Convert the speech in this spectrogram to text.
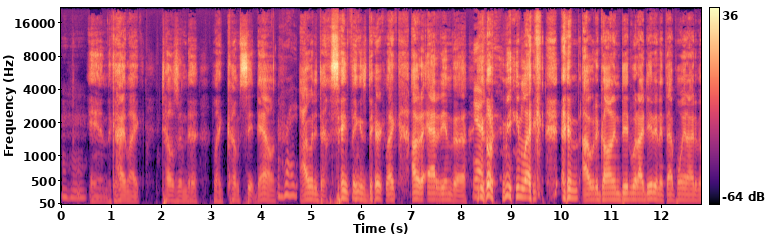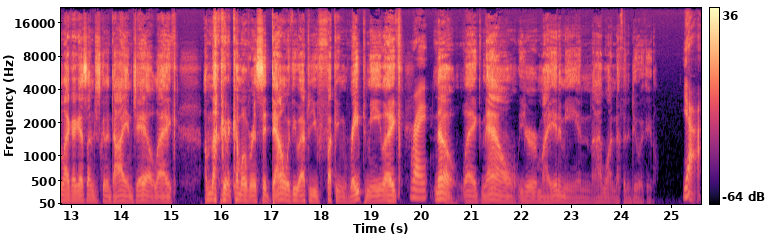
hmm and the guy like tells him to like come sit down Right. I would have done the same thing as Derek. Like I would have added in the, Yeah. you know what I mean? Like, and I would have gone and did what I did. And at that point, I'd have been like, I guess I'm just gonna die in jail. Like, I'm not gonna come over and sit down with you after you fucking raped me. Like, Right. no. Like now you're my enemy, and I want nothing to do with you. Yeah.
